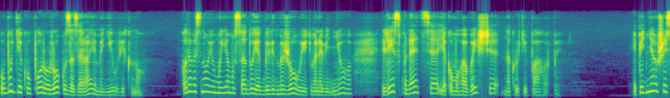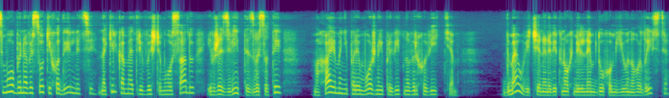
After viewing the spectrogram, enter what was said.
у будь-яку пору року зазирає мені у вікно. Коли весною в моєму саду, якби відмежовують мене від нього, ліс пнеться якомога вище на круті пагорби. І, піднявшись моби на високій ходильниці, на кілька метрів вище мого саду, і вже звідти, з висоти, махає мені переможно і привітно верховіттям дме у відчинене вікно хмільним духом юного листя,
